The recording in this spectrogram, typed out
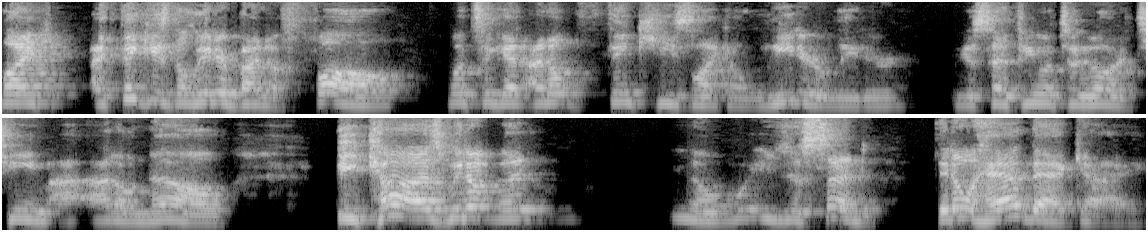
Like I think he's the leader by default. Once again, I don't think he's like a leader leader. Like I said, if he went to another team, I, I don't know, because we don't. You know what you just said. They don't have that guy.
